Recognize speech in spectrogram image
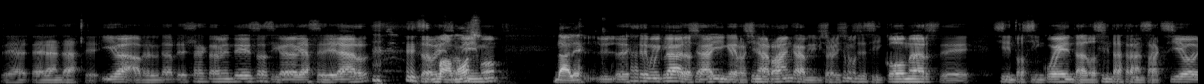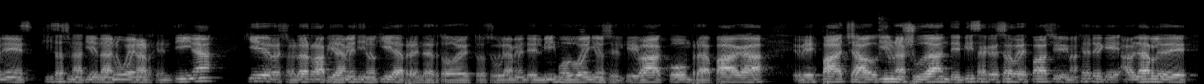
Te, adelantaste. Iba a preguntarte exactamente eso, así que ahora voy a acelerar sobre Vamos. eso mismo. Dale. Lo dejaste muy claro, o sea, alguien que recién arranca, visualicemos ese e-commerce de 150, 200 transacciones, quizás una tienda nube en Argentina, quiere resolver rápidamente y no quiere aprender todo esto. Seguramente el mismo dueño es el que va, compra, paga, despacha, o tiene un ayudante, empieza a crecer despacio. Imagínate que hablarle de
